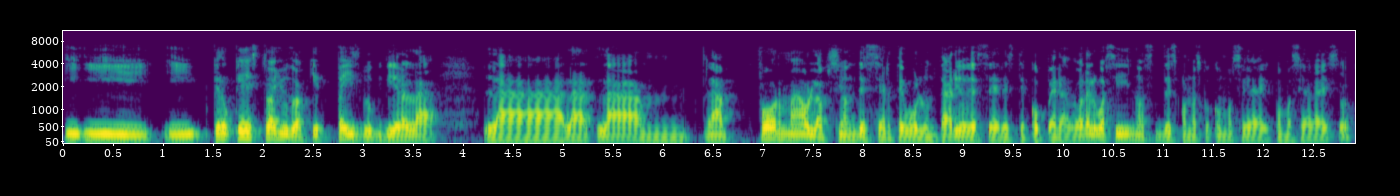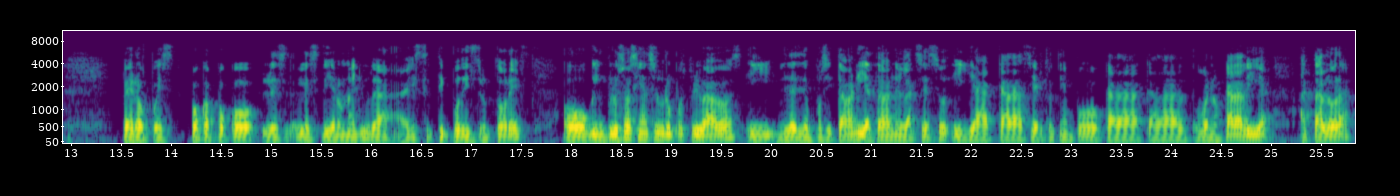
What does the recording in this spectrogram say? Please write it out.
Y, y, y creo que esto ayudó a que Facebook diera la la, la, mm, forma o la opción de serte voluntario, de hacer este cooperador, algo así, no desconozco cómo se, cómo se haga eso, pero pues poco a poco les, dieron ayuda a este tipo de instructores o incluso hacían sus grupos privados y les depositaban y ya te el acceso y ya cada cierto tiempo, cada, cada, bueno, cada día a tal hora,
